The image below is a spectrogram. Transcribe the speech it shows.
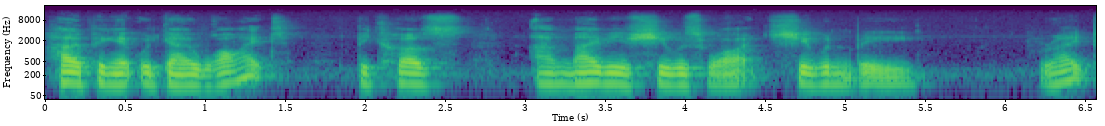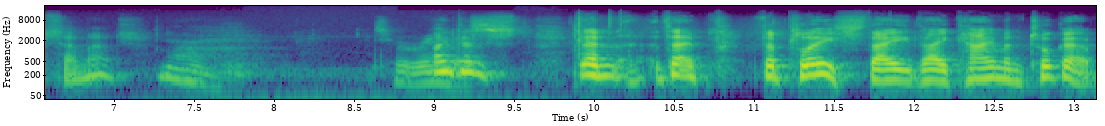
hoping it would go white, because um, maybe if she was white, she wouldn't be raped so much. Oh, it's I horrendous. just, then the, the police they, they came and took her.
